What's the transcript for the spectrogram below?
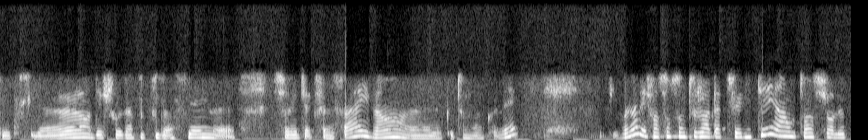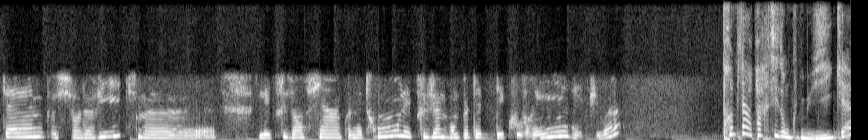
des thrillers, des choses un peu plus anciennes sur les Jackson 5, hein, que tout le monde connaît. Voilà, les chansons sont toujours d'actualité, hein, autant sur le thème que sur le rythme. les plus anciens connaîtront, les plus jeunes vont peut-être découvrir, et puis voilà. Première partie donc musicale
